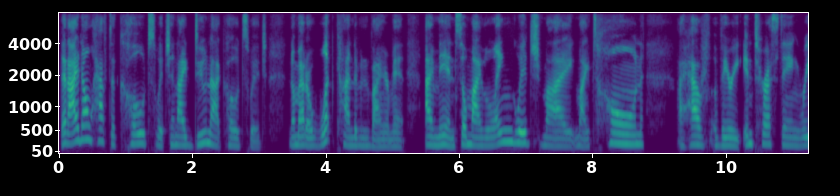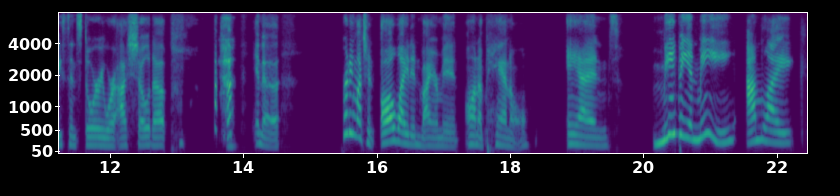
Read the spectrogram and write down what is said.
That I don't have to code switch and I do not code switch no matter what kind of environment I'm in. So my language, my my tone, I have a very interesting recent story where I showed up in a pretty much an all white environment on a panel and me being me, I'm like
